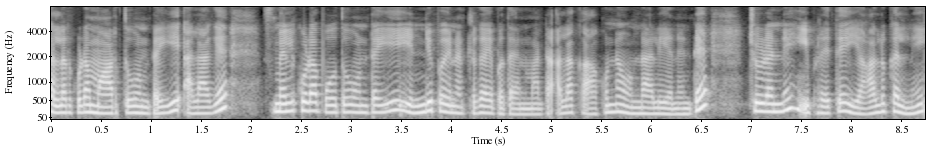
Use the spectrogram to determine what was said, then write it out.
కలర్ కూడా మారుతూ ఉంటాయి. అలాగే స్మెల్ కూడా పోతూ ఉంటాయి ఎండిపోయినట్లుగా అయిపోతాయి అనమాట అలా కాకుండా ఉండాలి అని అంటే చూడండి ఇప్పుడైతే యాలకల్ని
